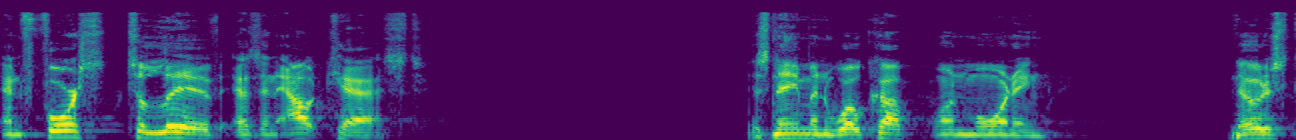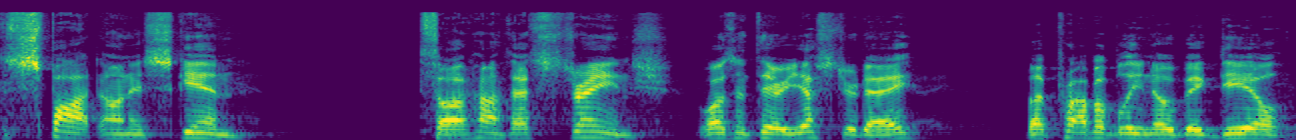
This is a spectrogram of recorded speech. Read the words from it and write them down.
and forced to live as an outcast. As Naaman woke up one morning, noticed a spot on his skin Thought, huh, that's strange. Wasn't there yesterday, but probably no big deal.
